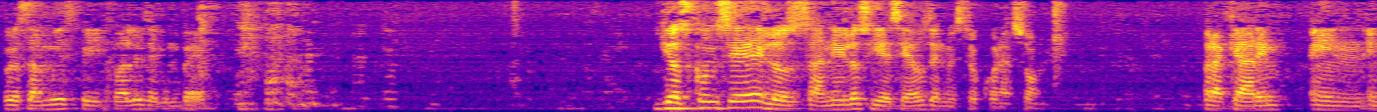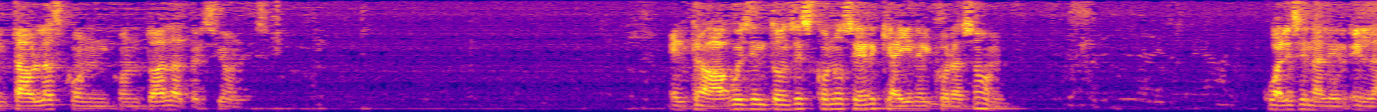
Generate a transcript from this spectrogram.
Pero están muy espirituales según veo. Dios concede los anhelos y deseos de nuestro corazón para quedar en, en- en tablas con, con todas las versiones. El trabajo es entonces conocer qué hay en el corazón, cuál es el, el-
